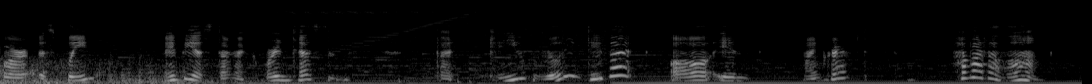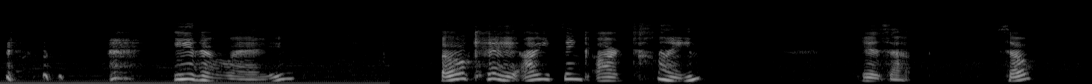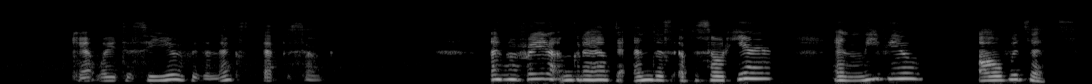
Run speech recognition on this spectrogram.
Or a spleen? Maybe a stomach or intestines. But can you really do that all in Minecraft? How about a lung? Either way. Okay, I think our time is up. So, can't wait to see you for the next episode. I'm afraid I'm going to have to end this episode here and leave you all with this.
